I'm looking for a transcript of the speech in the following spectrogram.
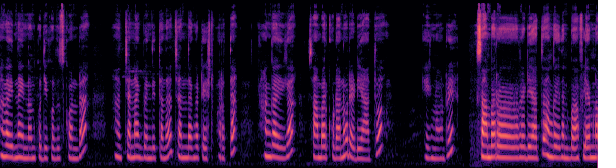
ಹಂಗೆ ಇದನ್ನ ಇನ್ನೊಂದು ಕುದಿ ಕುದಿಸ್ಕೊಂಡ್ರೆ ಚೆನ್ನಾಗಿ ಬೆಂದಿತ್ತಂದ್ರೆ ಚೆಂದಂಗೆ ಟೇಸ್ಟ್ ಬರುತ್ತೆ. ಹಂಗೆ ಈಗ ಸಾಂಬಾರು ಕೂಡ ರೆಡಿ ಆಯಿತು ಈಗ ನೋಡಿರಿ. ಸಾಂಬಾರು ರೆಡಿ ಆಯಿತು ಹಂಗೆ ಇದನ್ನು ಬ ಫ್ಲೇಮ್ನ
